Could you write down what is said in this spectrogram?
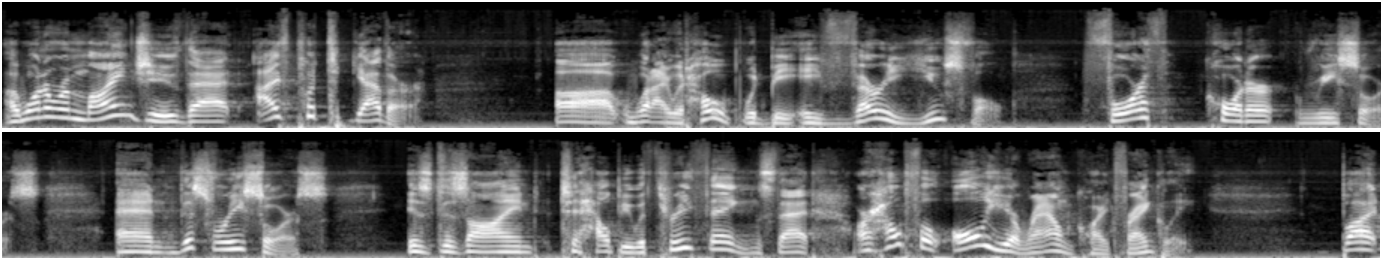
I want to remind you that I've put together uh, what I would hope would be a very useful fourth quarter resource. And this resource is designed to help you with three things that are helpful all year round, quite frankly. But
